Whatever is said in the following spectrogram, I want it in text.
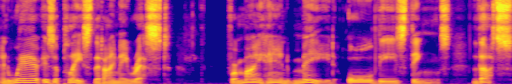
and where is a place that I may rest? For my hand made all these things, thus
